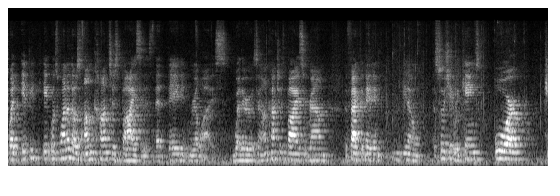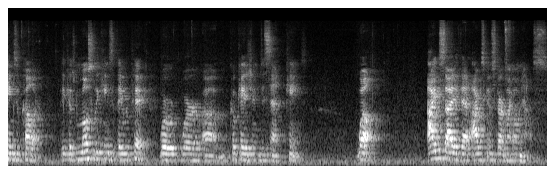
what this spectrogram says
but it be, it was one of those unconscious biases that they didn't realize. Whether it was an unconscious bias around the fact that they didn't, you know, associate with kings or kings of color. Because most of the kings that they would pick were, were um, Caucasian descent kings. Well, I decided that I was gonna start my own house.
